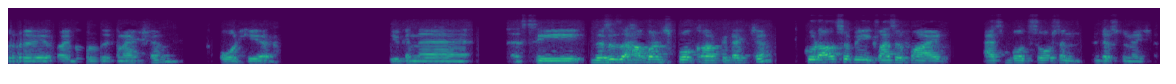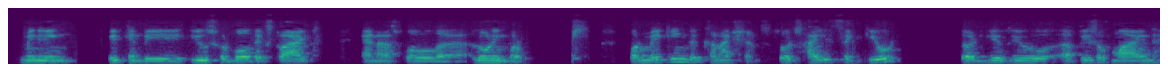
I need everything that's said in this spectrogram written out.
If I go to the connection over here, you can uh, see this is a hub and spoke architecture. Could also be classified as both source and destination, meaning it can be used for both extract and as for uh, loading purpose for making the connections. So it's highly secure. So it gives you a peace of mind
